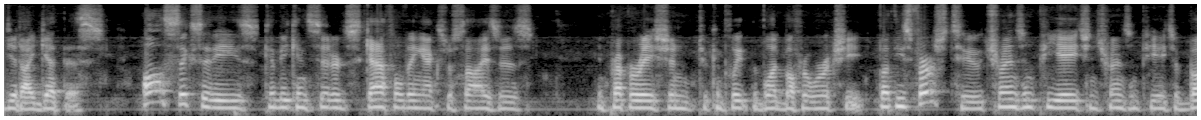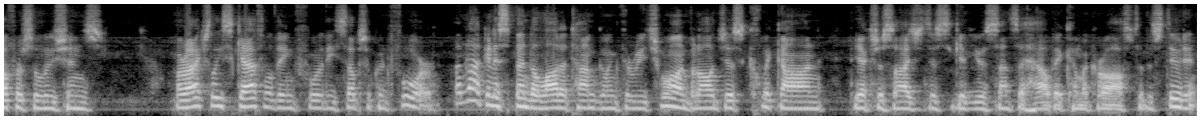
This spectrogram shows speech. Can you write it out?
did I get this? All six of these can be considered scaffolding exercises in preparation to complete the blood buffer worksheet. But these first two, trends in pH and trends in pH of buffer solutions, are actually scaffolding for the subsequent four. I'm not going to spend a lot of time going through each one, but I'll just click on the exercises just to give you a sense of how they come across to the student.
